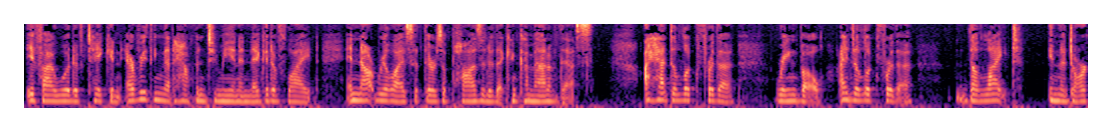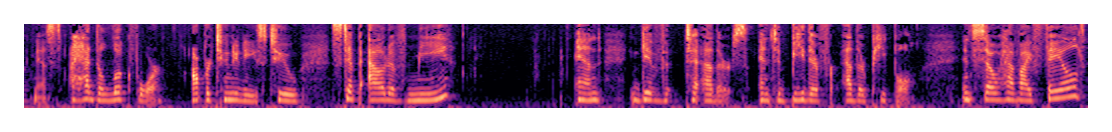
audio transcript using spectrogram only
if I would have taken everything that happened to me in a negative light and not realized that there's a positive that can come out of this. I had to look for the rainbow. I had to look for the the light in the darkness. I had to look for opportunities to step out of me and give to others and to be there for other people. And so, have I failed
